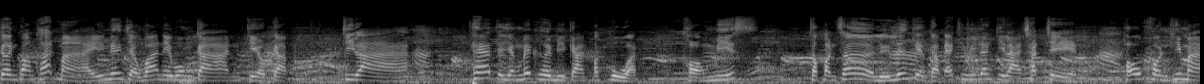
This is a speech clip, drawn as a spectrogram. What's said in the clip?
เกินความคาดหมาย เนื่องจากว่าในวงการเกี่ยวกับกีฬา แทบจะยังไม่เคยมีการประกวดของมิส สปอนเซอร์ หรือเรื่องเกี่ยวกับแอคทิวิตี้ด้านกีฬาชัดเจน เพราะคนที่มา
